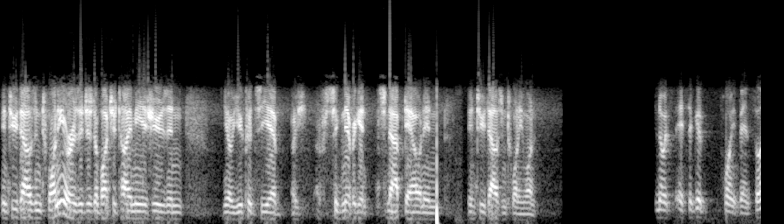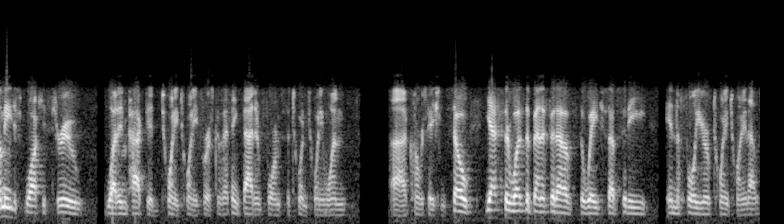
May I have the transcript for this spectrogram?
in 2020, or is it just a bunch of timing issues and you know you could see a, significant snap down in in 2021? No, it's, it's a good point, Vince. Let me just walk you through what impacted 2020 first, because I think that informs the 2021 uh, conversation. So yes, there was the benefit of the wage subsidy in the full year of 2020. That was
